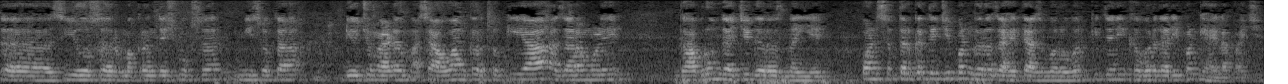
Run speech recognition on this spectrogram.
CEO sir Makarand Deshmukh sir मी स्वतः डीएचओ मॅडम असं आवाहन करतो की या आजारामुळे घाबरून जायची गरज नाहीये पण सतर्कतेची पण गरज आहे त्याचबरोबर की त्यांनी खबरदारी पण घ्यायला पाहिजे.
